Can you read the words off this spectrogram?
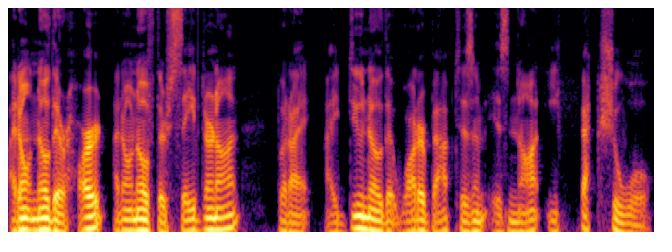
I don't know their heart. I don't know if they're saved or not, but I, I do know that water baptism is not effectual.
